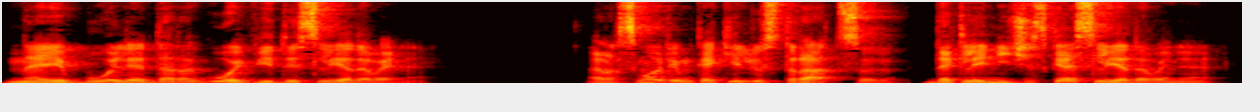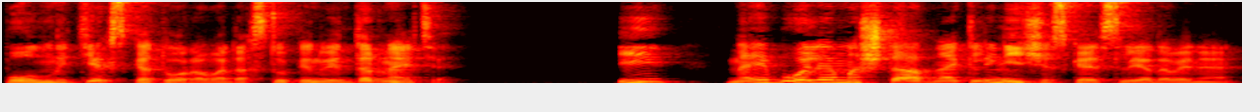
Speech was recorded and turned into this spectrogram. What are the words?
наиболее дорогой вид исследования. Рассмотрим как иллюстрацию доклиническое исследование, полный текст которого доступен в интернете. И наиболее масштабное клиническое исследование.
